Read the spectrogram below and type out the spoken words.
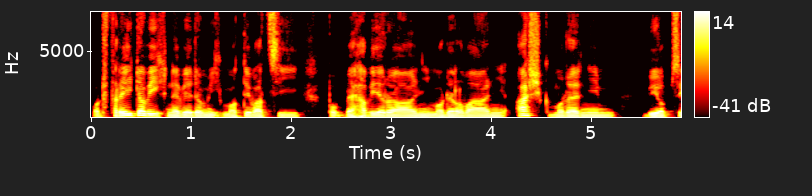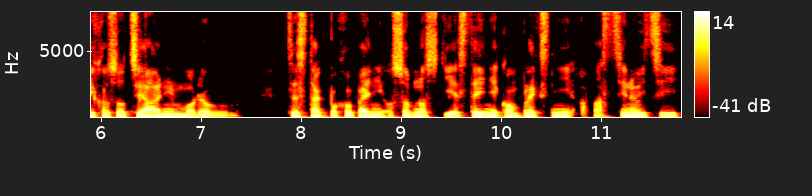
Od Freudových nevědomých motivací po behaviorální modelování až k moderním biopsychosociálním modelům. Cesta k pochopení osobnosti je stejně komplexní a fascinující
